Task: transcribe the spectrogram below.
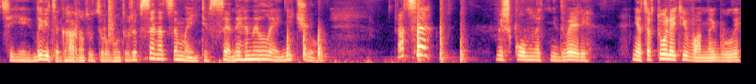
цією. Дивіться, як гарно тут зроблено. Тут вже все на цементі, все, не гниле, нічого. А це міжкомнатні двері. Ні, це в туалеті і в ванної були.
